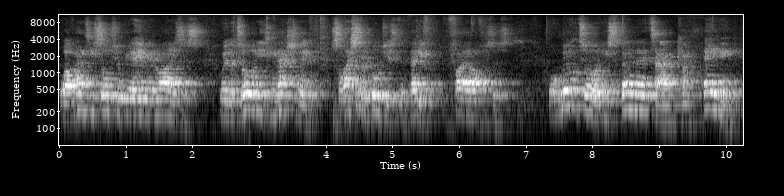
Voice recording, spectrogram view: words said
while antisocial behaviour rises, where the Tories nationally slash the budgets to pay fire officers. But will Tories spend their time campaigning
